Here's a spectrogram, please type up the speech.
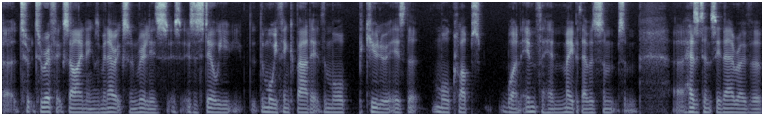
uh, terrific signings. I mean, Eriksen really is, is, is a still. You, the more you think about it, the more peculiar it is that more clubs weren't in for him. Maybe there was some some uh, hesitancy there over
